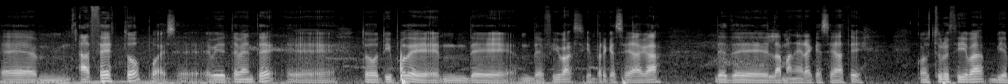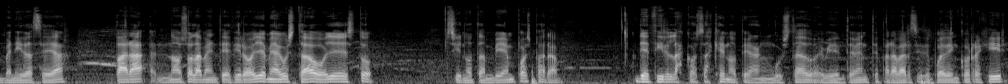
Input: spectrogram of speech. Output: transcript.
em, acepto, pues, eh, evidentemente, eh, todo tipo de feedback, siempre que se haga desde la manera que se hace constructiva, bienvenida sea para no solamente decir, oye, me ha gustado, oye esto, sino también pues para decir las cosas que no te han gustado, evidentemente, para ver si se pueden corregir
